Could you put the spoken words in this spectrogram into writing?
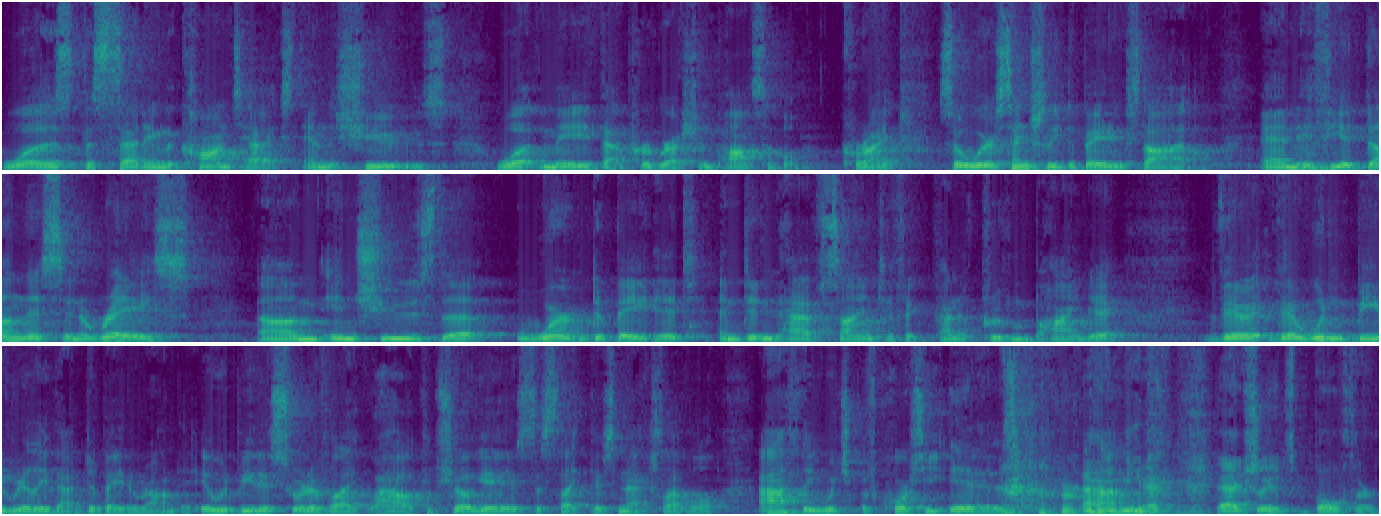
was the setting, the context, and the shoes what made that progression possible? Correct. Right. So we're essentially debating style, and mm. if he had done this in a race um, in shoes that weren't debated and didn't have scientific kind of proven behind it, there there wouldn't be really that debate around it. It would be this sort of like, wow, Kipchoge is just like this next level athlete, which of course he is. I mean, Actually, it's both are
